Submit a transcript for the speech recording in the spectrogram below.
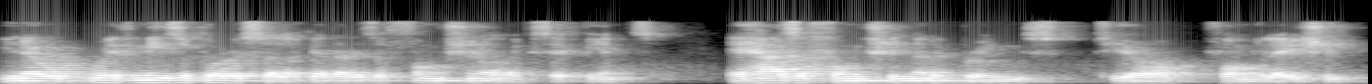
You know, with mesoporous silica, that is a functional excipient. It has a function that it brings to your formulation.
